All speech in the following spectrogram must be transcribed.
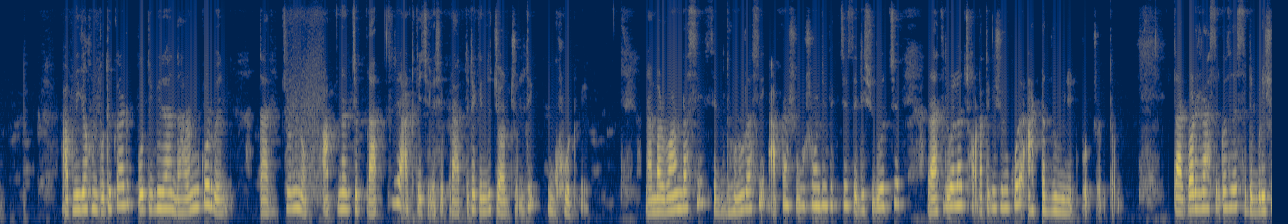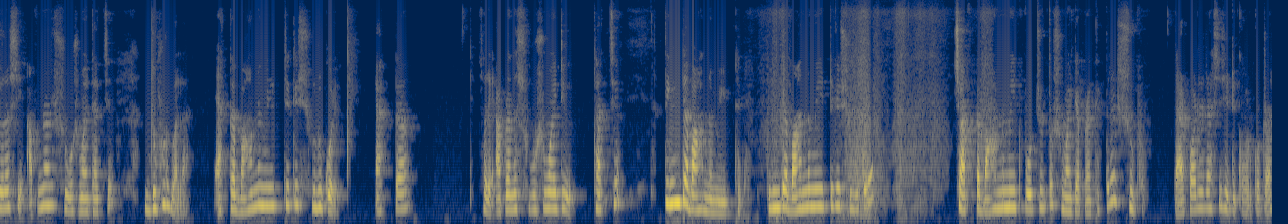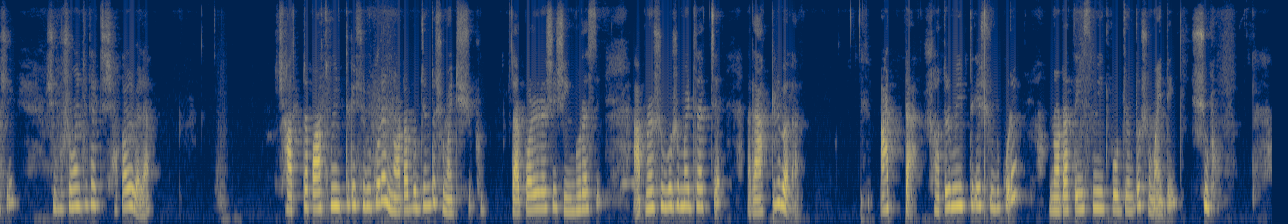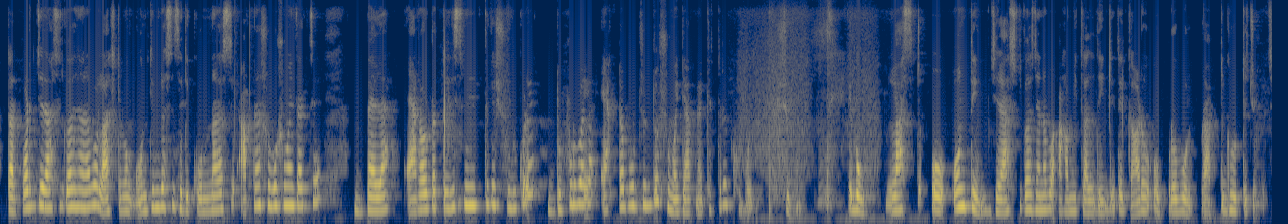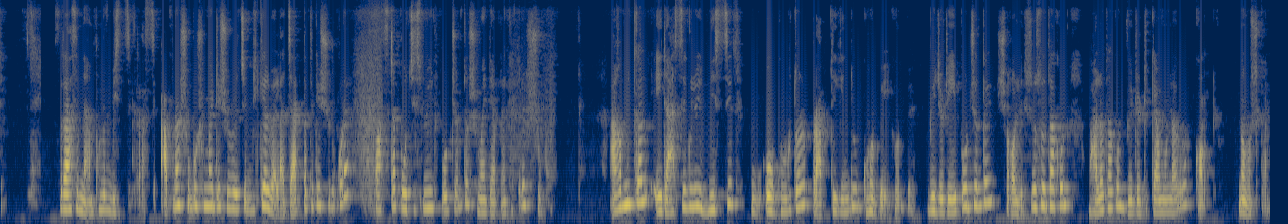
আপনি যখন প্রতিকার প্রতিবিধান ধারণ করবেন, তার জন্য আপনার যে প্রাপ্তিটা আটকে ছিল সেই প্রাপ্তিটা কিন্তু চটজলদি ঘটবে। নাম্বার ওয়ান রাশি, সেটি ধনু রাশি। আপনার শুভ সময়টি দেখছে সেটি শুরু হচ্ছে রাত্রিবেলা ছটা থেকে শুরু করে আটটা দু মিনিট পর্যন্ত। তারপরে রাশির কথা সেটি বৃষ রাশি। আপনার শুভ সময় থাকছে দুপুরবেলা একটা বাহান্ন মিনিট থেকে শুরু করে একটা সরি আপনাদের শুভ সময়টি থাকছে তিনটা বাহান্ন মিনিট থেকে। তিনটা বাহান্ন মিনিট থেকে শুরু করে চারটা বাহান্ন মিনিট পর্যন্ত সময়টি আপনার ক্ষেত্রে শুভ। তারপরের রাশি, সেটি কর্কট রাশি। শুভ সময়টি থাকছে সকালবেলা। সাতটা পাঁচ মিনিট থেকে শুরু করে নটা পর্যন্ত সময়টি শুভ। তারপরের রাশি সিংহ রাশি। আপনার শুভ সময়টি থাকছে রাত্রিবেলা আটটা সতেরো মিনিট থেকে শুরু করে নটা তেইশ মিনিট পর্যন্ত সময়টি শুভ। তারপর যে রাশির কথা জানাব, লাস্ট এবং অন্তিম রাশি সেটি কন্যা রাশি। আপনার শুভ সময় থাকছে বেলা এগারোটা তিরিশ মিনিট থেকে শুরু করে দুপুরবেলা একটা পর্যন্ত সময়টি আপনার ক্ষেত্রে খুবই শুভ। এবং লাস্ট ও অন্তিম যে রাশির কথা জানাব, আগামীকাল দিনটিতে গাঢ় ও প্রবল প্রাপ্তি ঘটতে চলেছে। রাশির নাম হলো বৃশ্চিক রাশি। আপনার শুভ সময়টি শুরু হচ্ছে বিকেলবেলা চারটা থেকে শুরু করে পাঁচটা পঁচিশ মিনিট পর্যন্ত সময়টি আপনার ক্ষেত্রে শুভ। আগামীকাল এই রাশিগুলির নিশ্চিত ও গুরুতর প্রাপ্তি কিন্তু ঘটবেই ঘটবে। ভিডিওটি এই পর্যন্তই। সকলে সুস্থ থাকুন, ভালো থাকুন। ভিডিওটি কেমন লাগল? কমেন্ট নমস্কার।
